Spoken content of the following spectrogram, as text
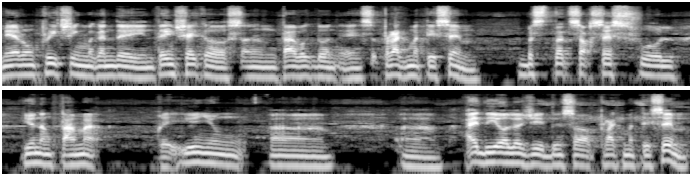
merong preaching maganda eh. In 10 shekels, ang tawag doon is pragmatism. Basta successful yun ang tama. Okay, yun yung uh, uh, ideology dun sa pragmatism.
